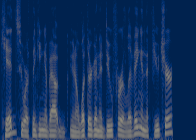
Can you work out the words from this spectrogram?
kids who are thinking about you know what they're going to do for a living in the future.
